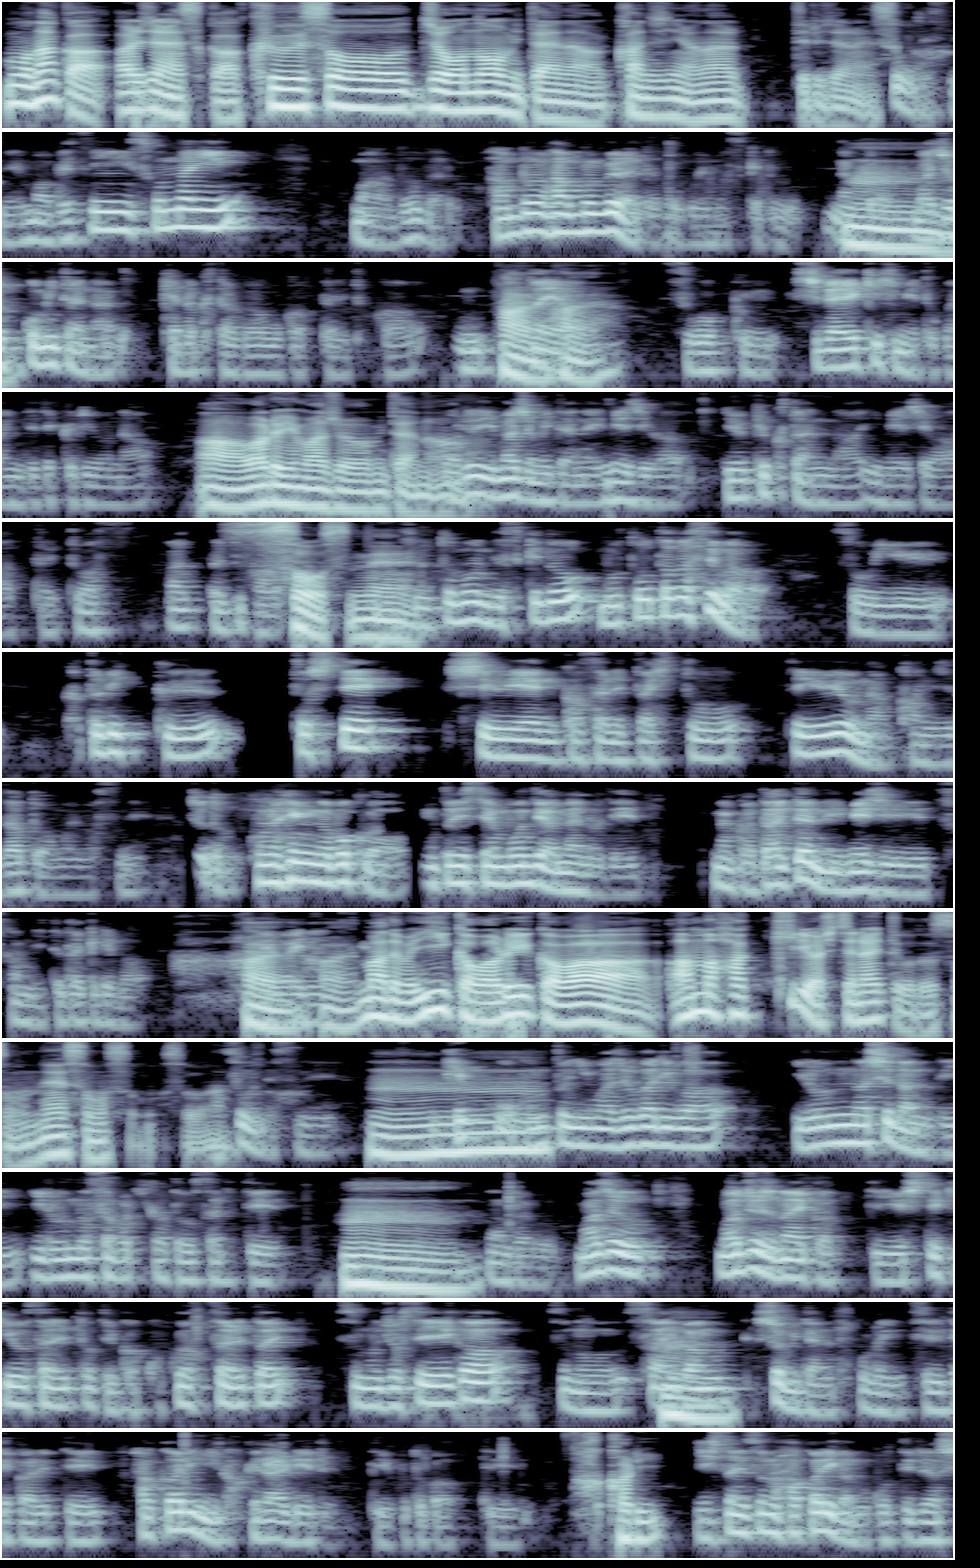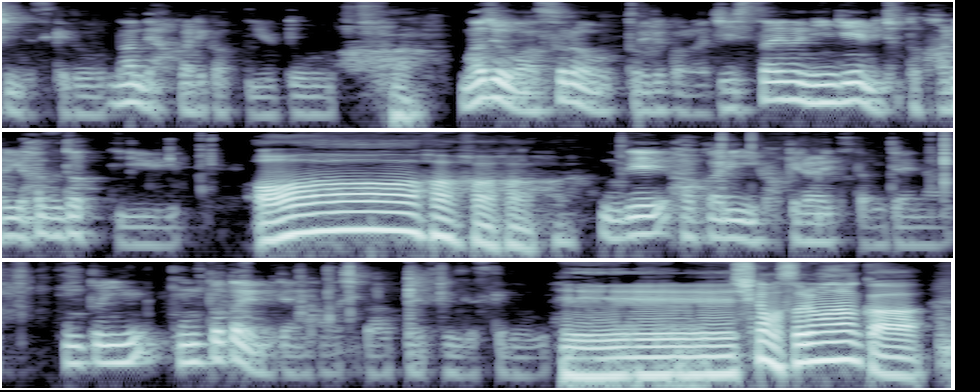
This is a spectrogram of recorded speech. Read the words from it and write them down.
もうなんかあれじゃないですか、空想上のみたいな感じにはなってるじゃないですか。そうですね。まあ別にそんなに、まあどうだろう。半分半分ぐらいだと思いますけど、なんかうん魔女っ子みたいなキャラクターが多かったりとか、はい片やはい。すごく白雪姫とかに出てくるようなああ、悪い魔女みたいな。悪い魔女みたいなイメージが、両極端なイメージがあったりとは、あったりとかそうですすねる。と思うんですけど、元を正せば、そういうカトリックとして終焉化された人っていうような感じだと思いますね。ちょっとこの辺が僕は本当に専門ではないので、なんか大体のイメージで掴んでいただければ。はいはい。まあでもいいか悪いかは、あんまはっきりはしてないってことですもんね、そもそも。そうそうですね。結構本当に魔女狩りはいろんな手段でいろんな裁き方をされて、うん。なんだろう、魔女、魔女じゃないかっていう指摘をされたというか、告発されたその女性が、その裁判所みたいなところに連れてかれて、計りにかけられるっていうことがあって、はかり？実際にその計りが残ってるらしいんですけど、なんで計りかっていうと、は魔女は空を飛べるから実際の人間よりちょっと軽いはずだっていうああ、はいはいはので、計りにかけられてたみたいな、本当に、本当かよみたいな話があったりするんですけど、い。へえ、しかもそれもなんか、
